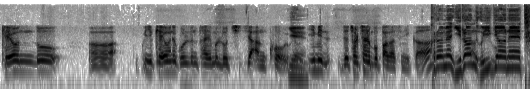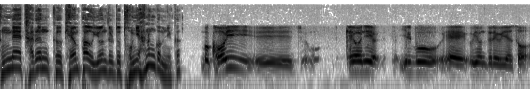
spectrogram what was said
개헌도 어. 이 개헌의 골든 타임을 놓치지 않고 예. 이미 절차를 못 박았으니까 그러면 이런 아, 의견에 당내 다른 그 개헌파 의원들도 동의하는 겁니까? 뭐 거의 개헌이 일부의 의원들에 의해서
